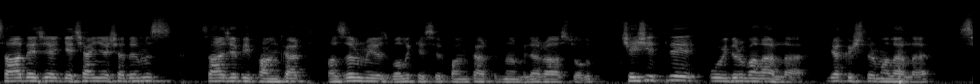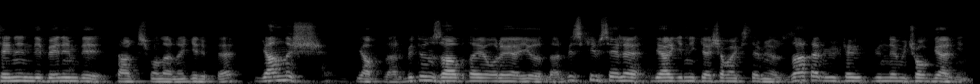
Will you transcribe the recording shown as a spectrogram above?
sadece geçen yaşadığımız sadece bir pankart, hazır mıyız Balıkesir pankartından bile rahatsız olup çeşitli uydurmalarla, yakıştırmalarla, senindi benimdi tartışmalarına girip de yanlış yaptılar. Bütün zabıtayı oraya yığdılar. Biz kimseyle gerginlik yaşamak istemiyoruz. Zaten ülke gündemi çok gergin.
